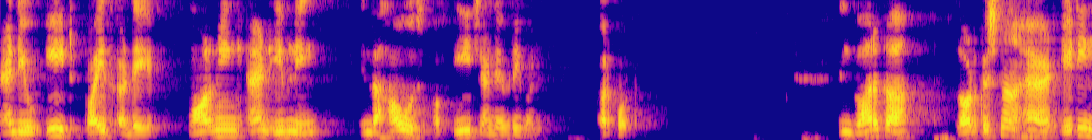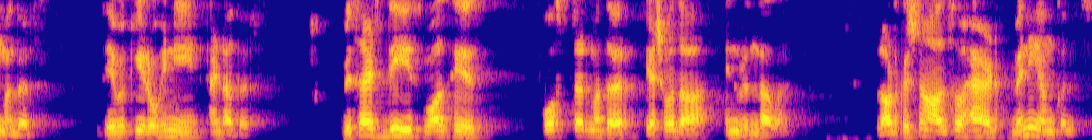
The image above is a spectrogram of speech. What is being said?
and you eat twice a day, morning and evening, in the house of each and everyone. Purport In Dwarka, Lord Krishna had 18 mothers, Devaki, Rohini, and others. Besides these was his foster mother Yashoda in Vrindavan. Lord Krishna also had many uncles.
